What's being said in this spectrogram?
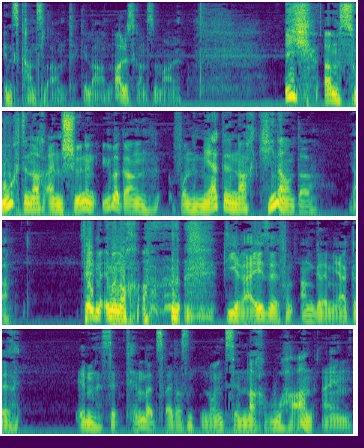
ins Kanzleramt geladen. Alles ganz normal. Ich ähm, suchte nach einem schönen Übergang von Merkel nach China und da ja, fällt mir immer noch die Reise von Angela Merkel im September 2019 nach Wuhan ein.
